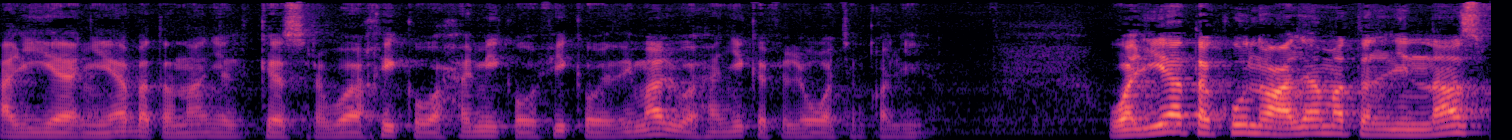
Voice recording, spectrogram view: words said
альяни ябатан аниль кесра. Вахика, вахамика, вафика, вазималь, ваханика филюатин калия. Валья такуну аляматан линнасб,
